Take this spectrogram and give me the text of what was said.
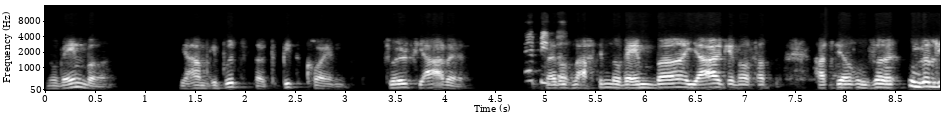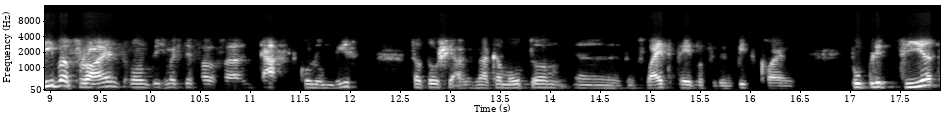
November, wir haben Geburtstag, Bitcoin, zwölf Jahre. 2008 im November, ja, genau, hat, hat ja unser, unser lieber Freund und ich möchte sagen Gastkolumnist Satoshi Nakamoto äh, das White Paper für den Bitcoin publiziert,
